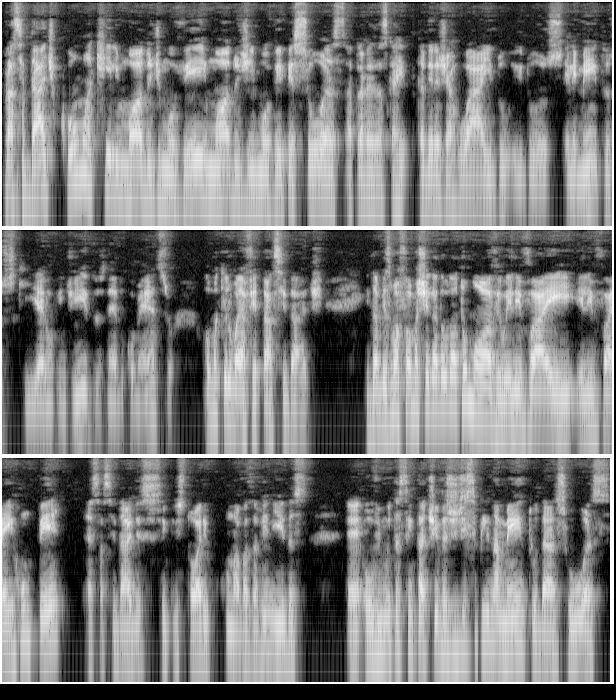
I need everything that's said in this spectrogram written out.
para a cidade como aquele modo de mover, modo de mover pessoas através das cadeiras de arruar e, do, e dos elementos que eram vendidos, né, do comércio, como aquilo vai afetar a cidade. E da mesma forma a chegada do automóvel, ele vai, ele vai romper essa cidade, esse centro histórico com novas avenidas. É, houve muitas tentativas de disciplinamento das ruas.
